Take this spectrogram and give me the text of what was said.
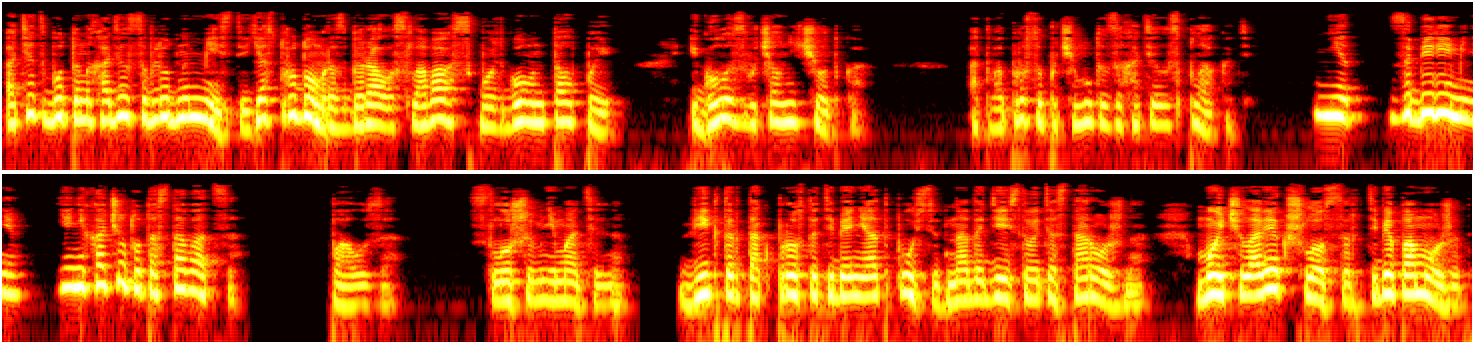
Отец будто находился в людном месте. Я с трудом разбирала слова сквозь гомон толпы. И голос звучал нечетко. От вопроса почему-то захотелось плакать. «Нет, забери меня. Я не хочу тут оставаться». Пауза. «Слушай внимательно. Виктор так просто тебя не отпустит. Надо действовать осторожно. Мой человек, Шлоссер, тебе поможет.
